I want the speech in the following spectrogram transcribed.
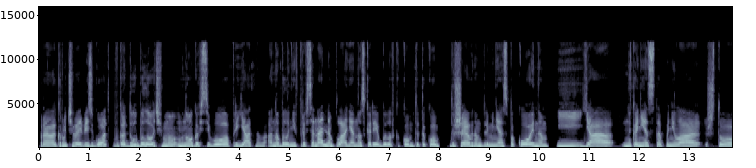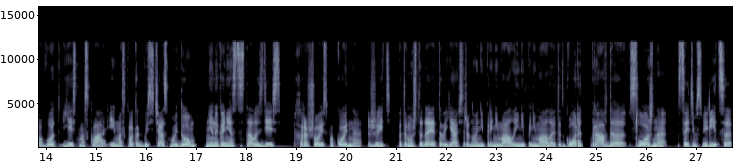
прокручивая весь год, в году было очень много всего приятного. Оно было не в профессиональном плане, оно скорее было в каком-то таком душевном для меня, спокойном. И я наконец-то поняла, что вот есть Москва, и Москва как бы сейчас мой дом. Мне наконец-то стало здесь хорошо и спокойно жить, потому что до этого я все равно не принимала и не понимала этот город. Правда, сложно с этим смириться,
